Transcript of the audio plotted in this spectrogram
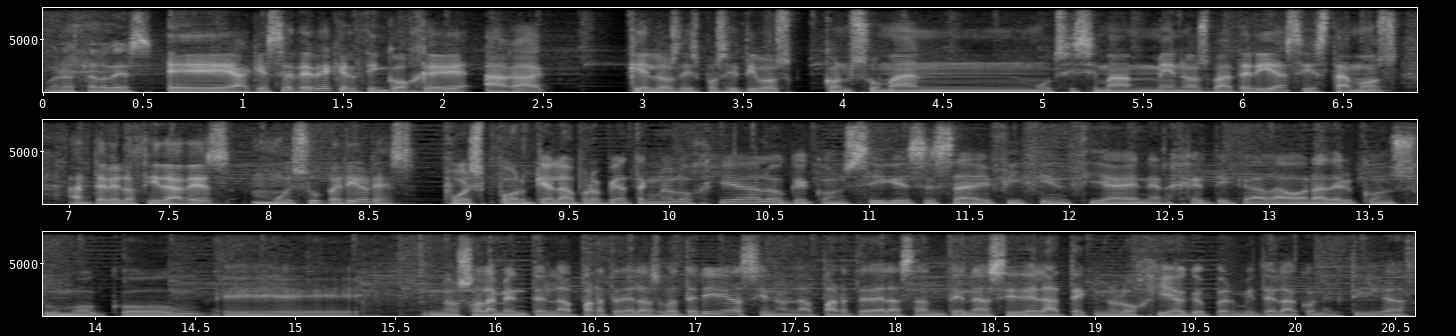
Buenas tardes. Eh, ¿A qué se debe que el 5G haga que los dispositivos consuman muchísima menos batería si estamos ante velocidades muy superiores? Pues porque la propia tecnología lo que consigue es esa eficiencia energética a la hora del consumo con eh, no solamente en la parte de las baterías, sino en la parte de las antenas y de la tecnología que permite la conectividad.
